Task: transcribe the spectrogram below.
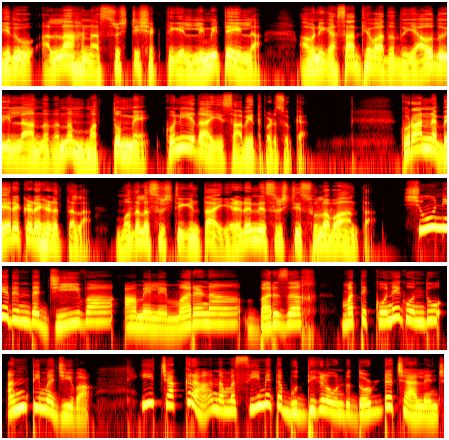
ಇದು ಅಲ್ಲಾಹನ ಸೃಷ್ಟಿಶಕ್ತಿಗೆ ಲಿಮಿಟೇ ಇಲ್ಲ. ಅವನಿಗೆ ಅಸಾಧ್ಯವಾದದ್ದು ಯಾವುದೂ ಇಲ್ಲ ಅನ್ನೋದನ್ನ ಮತ್ತೊಮ್ಮೆ ಕೊನೆಯದಾಗಿ ಸಾಬೀತುಪಡಿಸುಕ್ಕ ಕುರಾನ್ನ ಬೇರೆ ಕಡೆ ಹೇಳುತ್ತಲ್ಲ, ಮೊದಲ ಸೃಷ್ಟಿಗಿಂತ ಎರಡನೇ ಸೃಷ್ಟಿ ಸುಲಭ ಅಂತ. ಶೂನ್ಯದಿಂದ ಜೀವ, ಆಮೇಲೆ ಮರಣ ಬರ್ಜಹ್ ಮತ್ತೆ ಕೊನೆಗೊಂದು ಅಂತಿಮ ಜೀವ. ಈ ಚಕ್ರ ನಮ್ಮ ಸೀಮಿತ ಬುದ್ಧಿಗಳ ಒಂದು ದೊಡ್ಡ ಚಾಲೆಂಜ್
